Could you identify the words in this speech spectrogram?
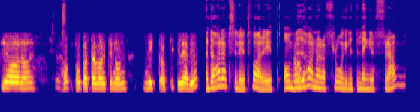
Ja, då, jag hop- hoppas det har varit till någon nytta och glädje. Det har det absolut varit. Om Ja. vi har några frågor lite längre fram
